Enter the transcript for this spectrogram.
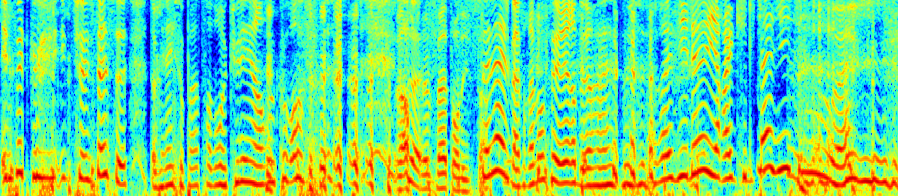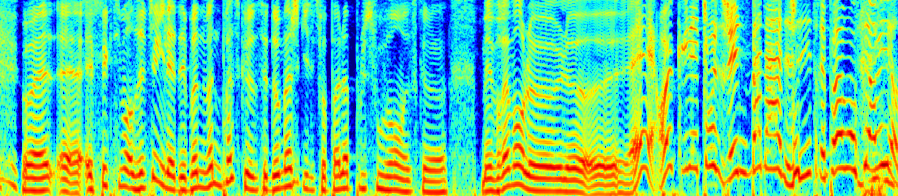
Et le fait qu'ils se fassent. euh, Non, mais là, ils sont pas en train de reculer, hein, recommence. Ça marche pas ton histoire. Celle-là, elle m'a vraiment fait rire de. de- Redis-le, il recule pas du tout. Ouais, euh, effectivement, Zephyr il a des bonnes vannes presque. C'est dommage qu'il soit pas là plus souvent parce que. Mais vraiment, le. le euh, Eh, reculez tous, j'ai une banane, j'hésiterai pas à m'en servir.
